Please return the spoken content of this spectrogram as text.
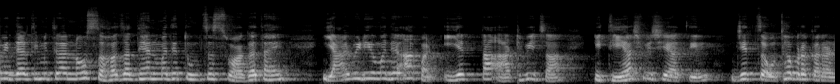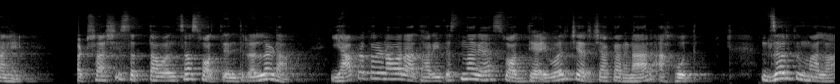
विद्यार्थी मित्रांनो सहज अध्ययनमध्ये तुमचं स्वागत आहे. या व्हिडिओमध्ये आपण इयत्ता आठवीचा इतिहास विषयातील जे चौथं प्रकरण आहे अठराशे सत्तावन्नचा स्वातंत्र्य लढा ह्या प्रकरणावर आधारित असणाऱ्या स्वाध्यायावर चर्चा करणार आहोत. जर तुम्हाला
